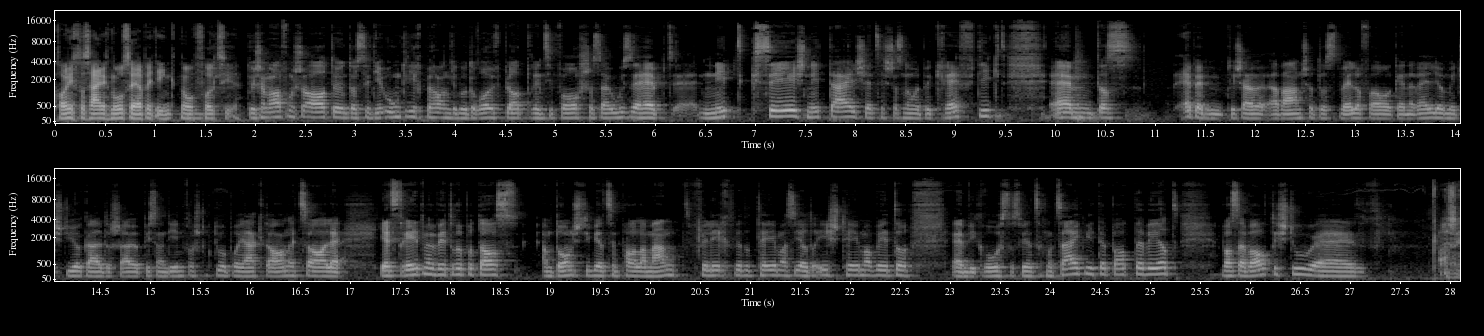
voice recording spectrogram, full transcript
kann ich das eigentlich nur sehr bedingt nachvollziehen. Du hast am Anfang schon angetönt, dass du die Ungleichbehandlung, die Rolf Blatter in seinem Vorstoß auch raushebt, nicht siehst, nicht teilst. Jetzt ist das nochmal bekräftigt. Ähm, dass eben, du hast auch erwähnt dass die Velofahrer generell ja mit Steuergeldern auch etwas an die Infrastrukturprojekte anzahlen. Jetzt reden wir wieder über das, am Donnerstag wird es im Parlament vielleicht wieder Thema sein oder ist Thema wieder. Ähm, wie groß das wird sich mal zeigen, wie die Debatte wird. Was erwartest du? Äh, also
